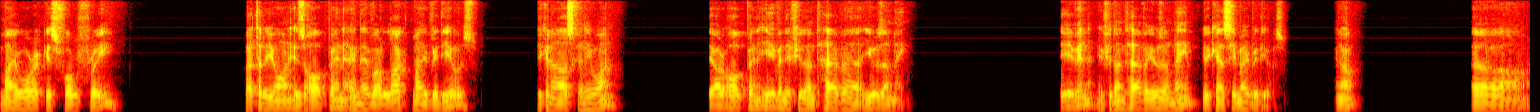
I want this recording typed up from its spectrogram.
my work is for free. Patreon is open. I never locked my videos. You can ask anyone. They are open even if you don't have a username even if you don't have a username you can see my videos you know uh,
